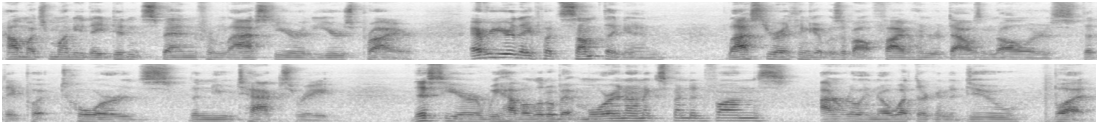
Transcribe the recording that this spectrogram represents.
how much money they didn't spend from last year and years prior. Every year they put something in. Last year, I think it was about $500,000 that they put towards the new tax rate. This year, we have a little bit more in unexpended funds. I don't really know what they're going to do, but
